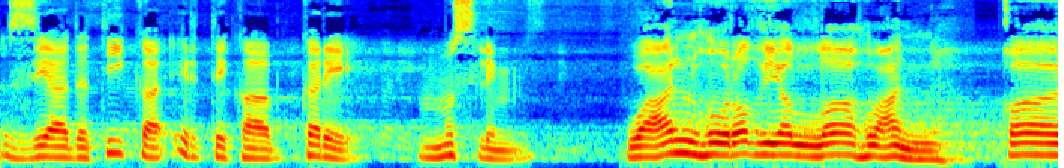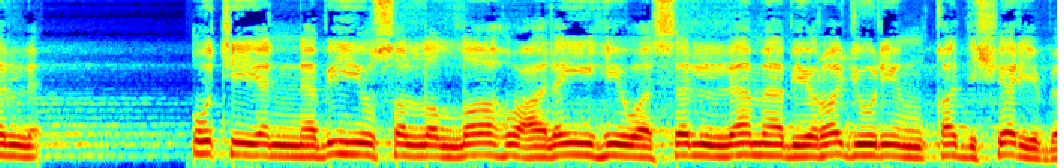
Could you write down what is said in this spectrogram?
زیادتی کا ارتکاب کرے۔ مسلم۔ وعنه رضي الله عنه قال أتي النبي صلى الله عليه وسلم برجل قد شرب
